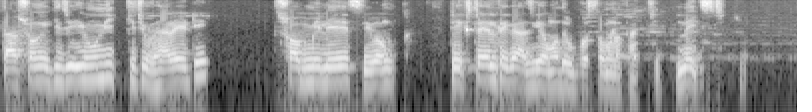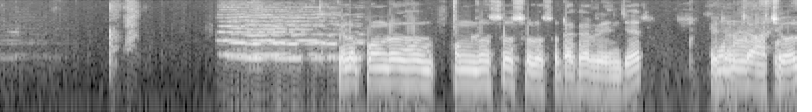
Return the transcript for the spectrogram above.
তার সঙ্গে কিছু ইউনিক কিছু ভ্যারাইটি সব মিলিয়ে এবং টেক্সটাইল থেকে আজকে আমাদের উপস্থাপনা থাকছে। নেক্সট এগুলো পনেরোশো পনেরোশো ষোলোশো টাকার রেঞ্জের। এটা হচ্ছে আঁচল।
